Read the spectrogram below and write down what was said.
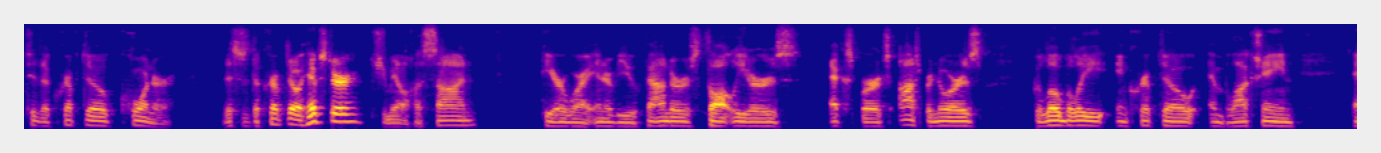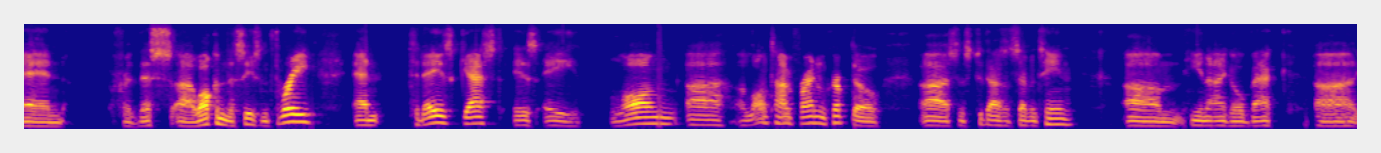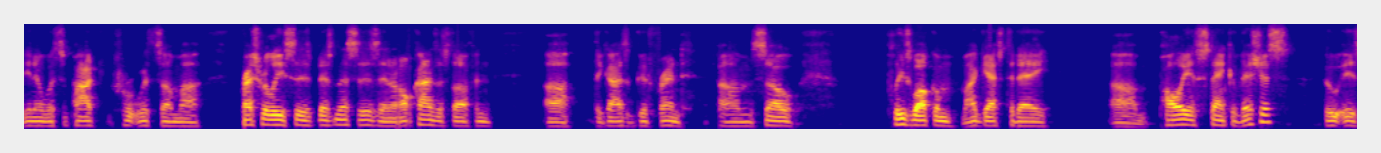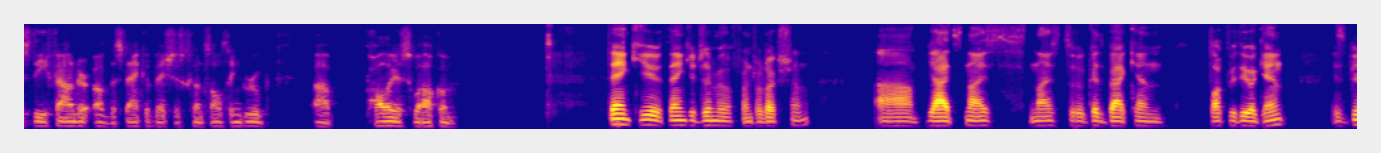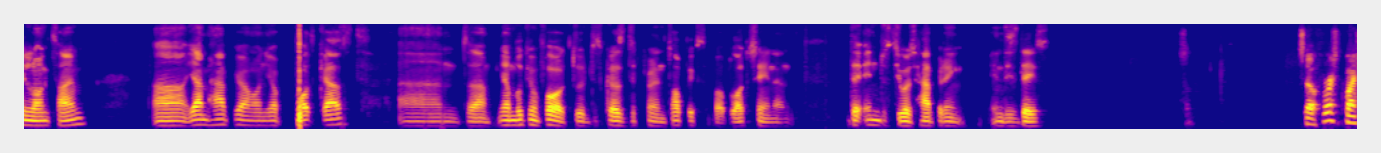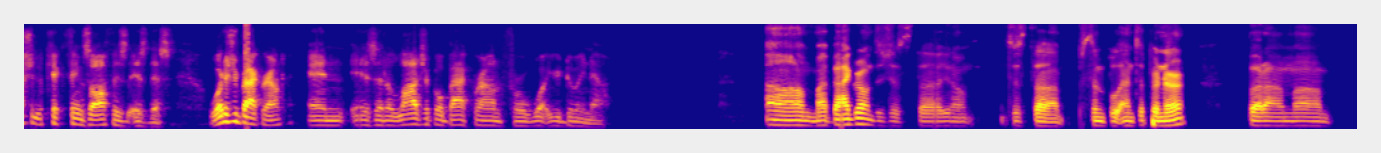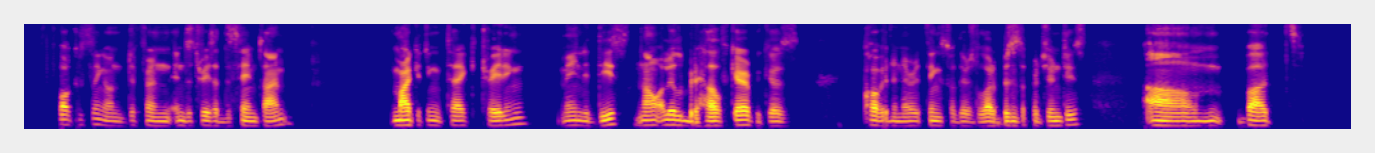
to the Crypto Corner. This is the crypto hipster, Jamil Hasan, here where I interview founders, thought leaders, experts, entrepreneurs globally in crypto and blockchain. And for this, uh, welcome to season three. And today's guest is a long, uh, a long time friend in crypto uh, since 2017. Um, he and I go back, uh, you know, with some pod, for, with some uh, press releases, businesses, and all kinds of stuff. And uh, the guy's a good friend. Um, so please welcome my guest today, um, Paulius Stankevicius, who is the founder of the Stankevicius Consulting Group. Uh, Paulius, welcome. Thank you, thank you, Jimmy, for introduction. Um, yeah, it's nice, nice to get back and talk with you again. It's been a long time. Uh, yeah, I'm happy I'm on your podcast and um, yeah, I'm looking forward to discuss different topics about blockchain and the industry what's happening in these days. So, first question to kick things off is is this: What is your background, and is it a logical background for what you're doing now? Um, my background is just uh, you know just a simple entrepreneur, but I'm um, focusing on different industries at the same time: marketing, tech, trading, mainly this now a little bit healthcare because covid and everything so there's a lot of business opportunities. Um but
